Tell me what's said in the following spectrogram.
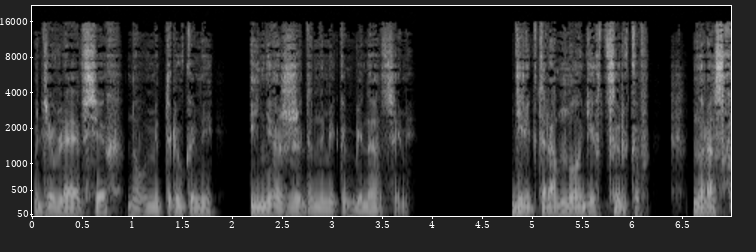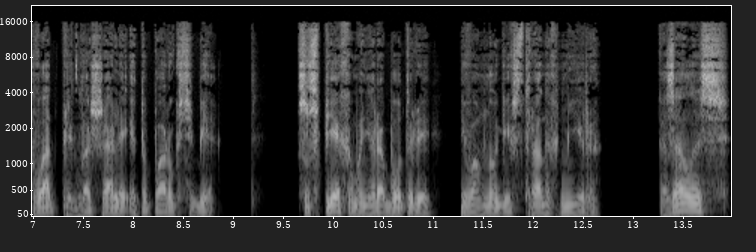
удивляя всех новыми трюками и неожиданными комбинациями. Директора многих цирков на расхват приглашали эту пару к себе. С успехом они работали и во многих странах мира. Казалось,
